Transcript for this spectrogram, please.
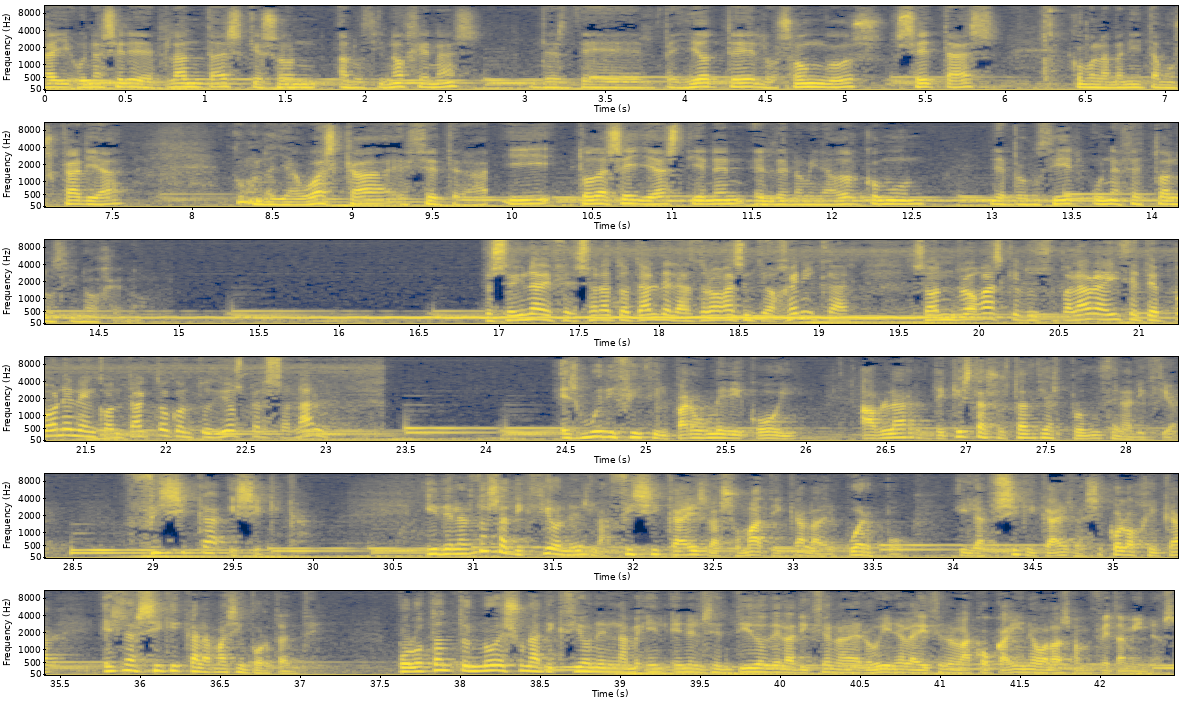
Hay una serie de plantas que son alucinógenas, desde el peyote, los hongos, setas, como la manita muscaria, como la ayahuasca, etcétera, y todas ellas tienen el denominador común de producir un efecto alucinógeno. Yo soy una defensora total de las drogas enteogénicas. Son drogas que, su palabra dice, te ponen en contacto con tu Dios personal. Es muy difícil para un médico hoy hablar de que estas sustancias producen adicción, física y psíquica. Y de las dos adicciones, la física es la somática, la del cuerpo, y la psíquica es la psicológica, es la psíquica la más importante. Por lo tanto, no es una adicción en, el sentido de la adicción a la heroína, la adicción a la cocaína o a las anfetaminas.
